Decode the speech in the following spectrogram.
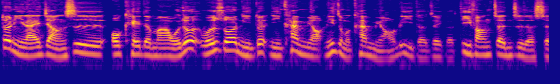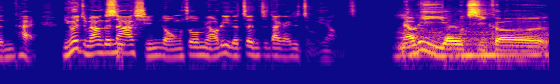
对你来讲是 OK 的吗？我就我是说，你对你看苗你怎么看苗栗的这个地方政治的生态？你会怎么样跟大家形容说苗栗的政治大概是怎么样子？苗栗有几个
